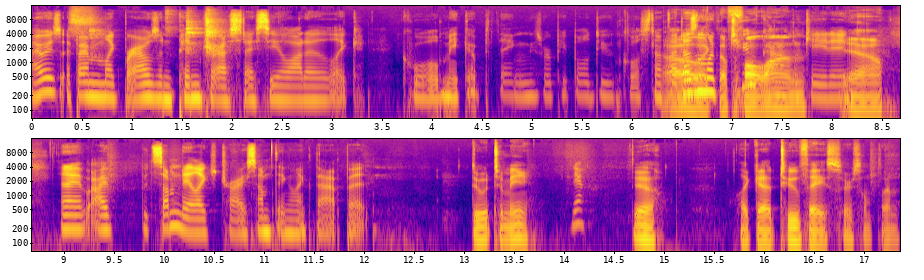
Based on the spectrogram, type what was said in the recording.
I always, if I'm like browsing Pinterest, I see a lot of like cool makeup things where people do cool stuff that Oh, doesn't like look the too full on- complicated. Yeah. And I, I would someday like to try something like that, but Do it to me. Yeah. Yeah. Like a Two Face or something.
